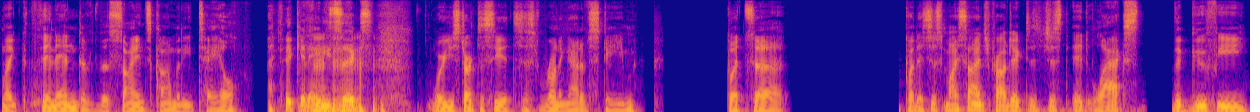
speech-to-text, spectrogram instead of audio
like thin end of the science comedy tail. I think in '86, where you start to see it just running out of steam. But uh, but it's just my science project is just it lacks the goofy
